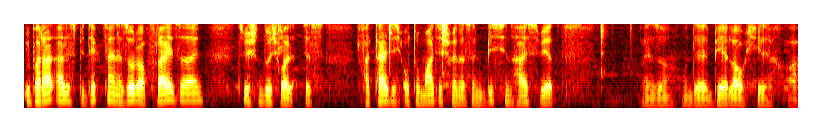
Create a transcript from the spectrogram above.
überall alles bedeckt sein. Es soll auch frei sein zwischendurch, weil es verteilt sich automatisch, wenn es ein bisschen heiß wird. Also und der Bärlauch hier, oh,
